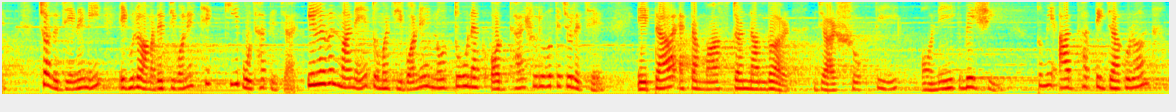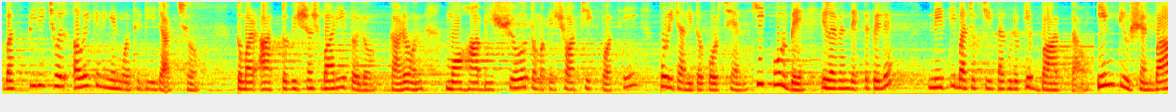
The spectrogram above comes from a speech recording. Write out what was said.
চলো জেনে নিই এগুলো আমাদের জীবনে ঠিক কি বোঝাতে চায়। ইলেভেন মানে তোমার জীবনে নতুন এক অধ্যায় শুরু হতে চলেছে। এটা একটা মাস্টার নাম্বার যার শক্তি অনেক বেশি। তুমি আধ্যাত্মিক জাগরণ বা স্পিরিচুয়াল অ্যাওয়েকেনিং এর মধ্যে দিয়ে যাচ্ছ। তোমার আত্মবিশ্বাস বাড়িয়ে তোলো, কারণ মহাবিশ্ব তোমাকে সঠিক পথে পরিচালিত করছেন। কি করবে ইলেভেন দেখতে পেলে? নেতিবাচক চিন্তাগুলোকে বাদ দাও। ইনটিউশন বা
